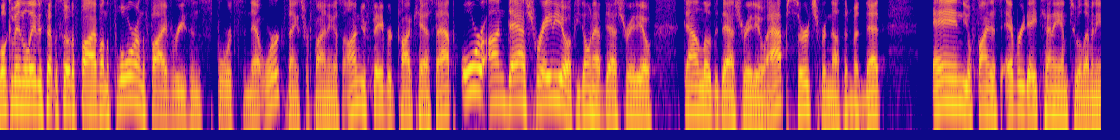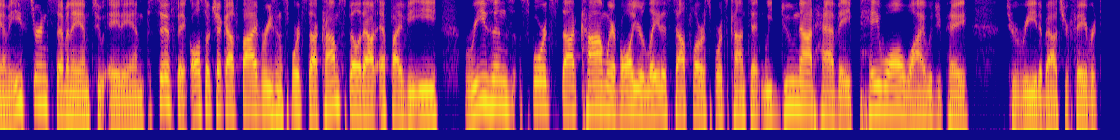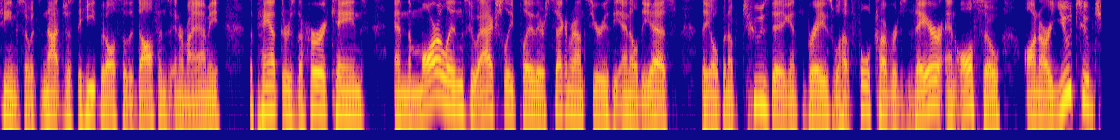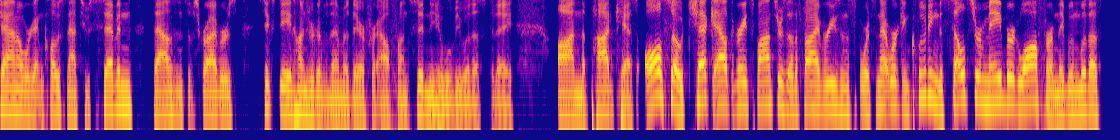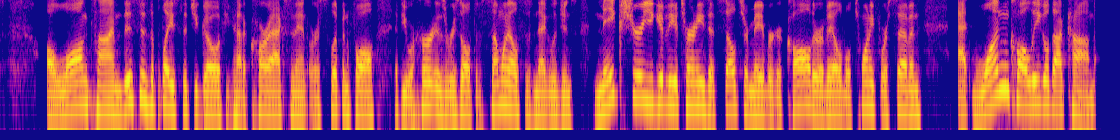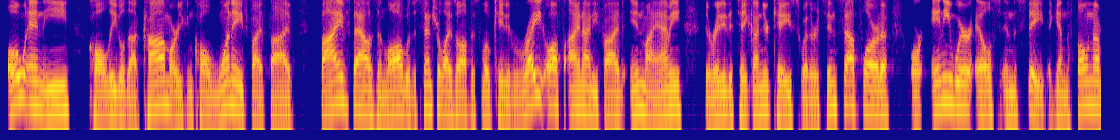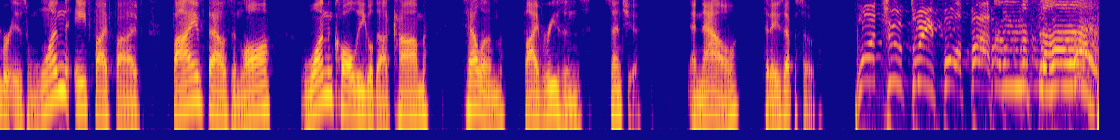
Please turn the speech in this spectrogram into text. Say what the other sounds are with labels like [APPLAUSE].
Welcome in the latest episode of Five on the Floor on the Five Reasons Sports Network. Thanks for finding us on your favorite podcast app or on Dash Radio. If you don't have Dash Radio, download the Dash Radio app, search for Nothing But Net, and you'll find us every day 10 a.m. to 11 a.m. Eastern, 7 a.m. to 8 a.m. Pacific. Also, check out 5reasonsports.com. Spell it out F I V E, reasonsports.com. We have all your latest South Florida sports content. We do not have a paywall. Why would you pay? To read about your favorite team. So it's not just the Heat, but also the Dolphins, Inter Miami, the Panthers, the Hurricanes, and the Marlins, who actually play their second round series, the NLDS. They open up Tuesday against the Braves. We'll have full coverage there and also on our YouTube channel. We're getting close now to 7,000 subscribers. 6,800 of them are there for Alphonse Sidney, who will be with us today on the podcast. Also, check out the great sponsors of the Five Reasons Sports Network, including the Seltzer Mayberg Law Firm. They've been with us a long time. This is the place that you go if you've had a car accident or a slip and fall, if you were hurt as a result of someone else's negligence. Make sure you give the attorneys at Seltzer Mayberg a call. They're available 24 7 at onecalllegal.com, O N E calllegal.com, or you can call 1 855 5000 Law with a centralized office located right off I 95 in Miami. They're ready to take on your case, whether it's in South Florida or anywhere else in the state. Again, the phone number is 1 855 5000 Law, onecalllegal.com. Tell them five reasons sent you. And now, today's episode. One, two, three, four, five. On the floor.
